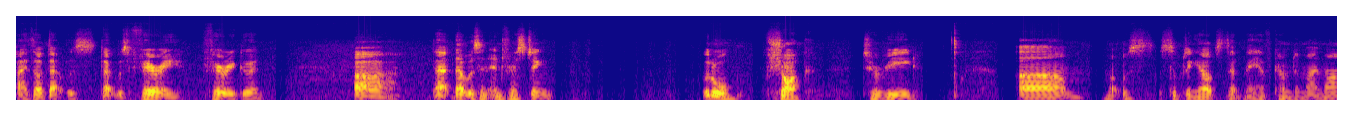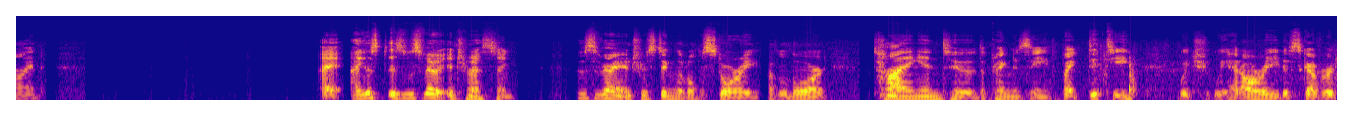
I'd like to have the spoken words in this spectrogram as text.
I thought that was that was very very good. Uh that that was an interesting little shock to read. Um what was something else that may have come to my mind? I i just this was very interesting it was a very interesting little story of the lord tying into the pregnancy by Diti, which we had already discovered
